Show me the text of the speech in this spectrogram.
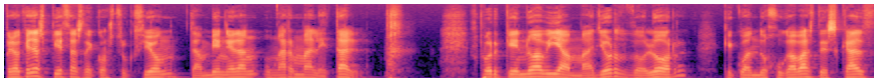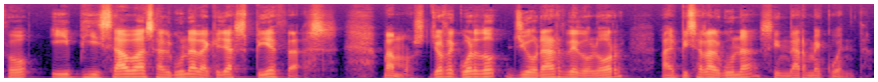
Pero aquellas piezas de construcción también eran un arma letal, porque no había mayor dolor que cuando jugabas descalzo y pisabas alguna de aquellas piezas. Vamos, yo recuerdo llorar de dolor al pisar alguna sin darme cuenta.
